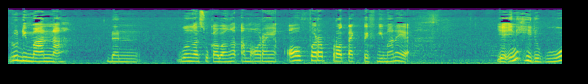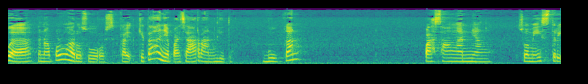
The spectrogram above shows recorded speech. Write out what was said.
lu di mana? Dan gue nggak suka banget sama orang yang over protektif gimana ya? Ya ini hidup gue kenapa lu harus urus? Kita hanya pacaran gitu. Bukan pasangan yang suami istri.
